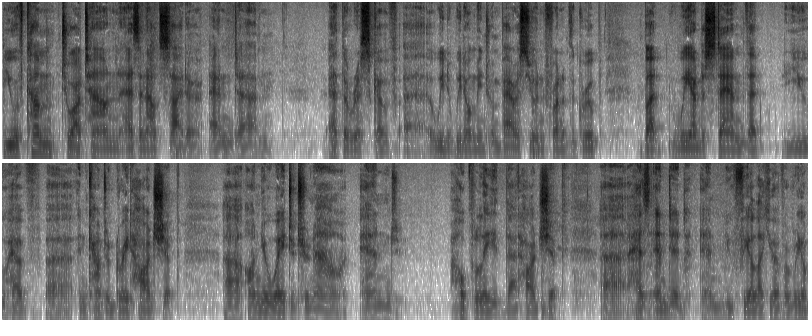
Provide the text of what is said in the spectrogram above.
you have come to our town as an outsider, and um, at the risk of uh, we we don't mean to embarrass you in front of the group, but we understand that you have uh, encountered great hardship uh, on your way to Trunau, and hopefully that hardship uh, has ended, and you feel like you have a real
